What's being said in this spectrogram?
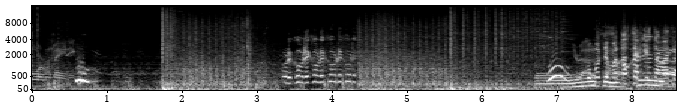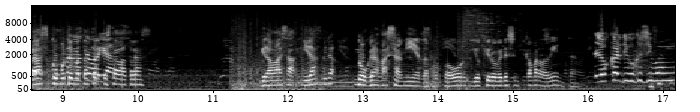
four remaining. Cubre, cubre, cubre, cubre, cubre. Uh. Uh. ¿Cómo te mataste al que estaba atrás? ¿Cómo te mataste al que estaba atrás? Graba esa, mira, mira. No, graba esa mierda, por favor. Yo quiero ver eso en cámara lenta. El Oscar dijo que se iba a ir.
